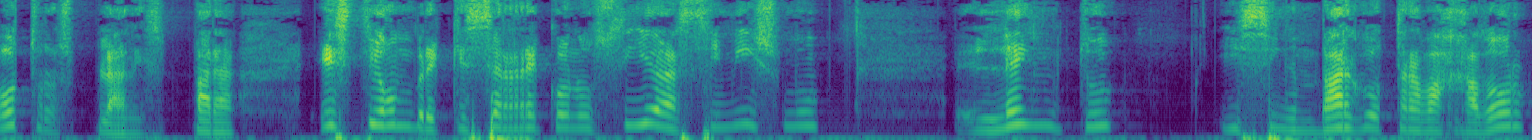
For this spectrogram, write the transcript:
otros planes para este hombre que se reconocía a sí mismo lento y sin embargo trabajador,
